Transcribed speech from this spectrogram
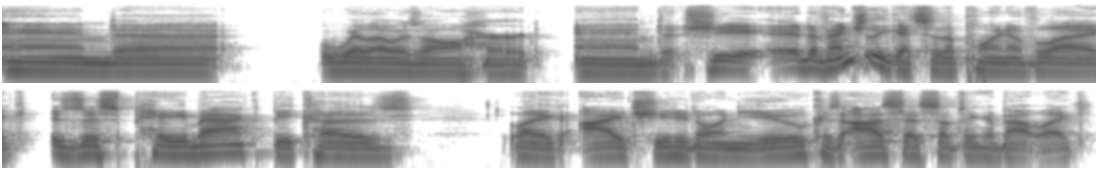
And uh, Willow is all hurt. And she, it eventually gets to the point of like, is this payback because like I cheated on you? Because Oz says something about like,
